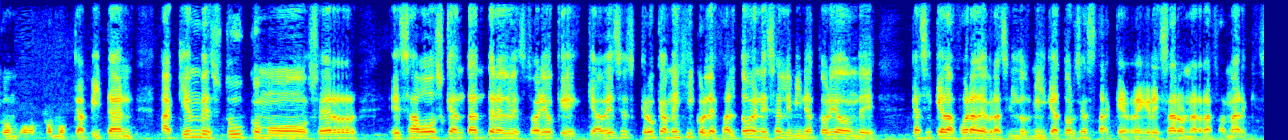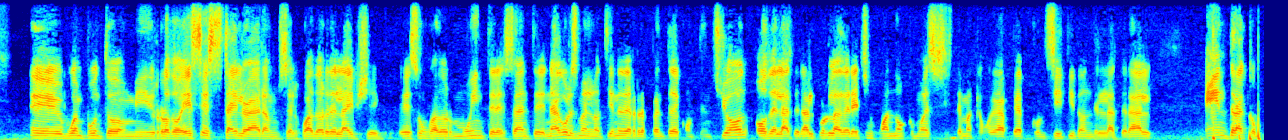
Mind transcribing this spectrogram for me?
como, como capitán. ¿A quién ves tú como ser esa voz cantante en el vestuario que, que a veces creo que a México le faltó en esa eliminatoria donde casi queda fuera de Brasil 2014 hasta que regresaron a Rafa Márquez. Eh, buen punto, mi Rodo. Ese es Tyler Adams, el jugador de Leipzig. Es un jugador muy interesante. Nagelsmann lo tiene de repente de contención o de lateral por la derecha, jugando como ese sistema que juega Pep con City, donde el lateral entra como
